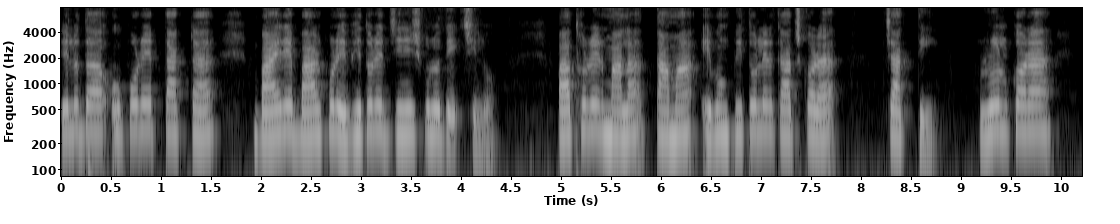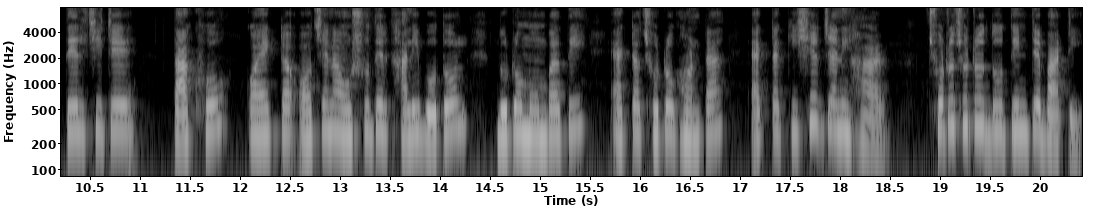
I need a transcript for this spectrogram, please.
ফেলুদা ওপরের তাকটা বাইরে বার করে ভেতরের জিনিসগুলো দেখছিল। পাথরের মালা, তামা এবং পিতলের কাজ করা চাকতি, রোল করা তেলচিটে তাখো, কয়েকটা অচেনা ওষুধের খালি বোতল, দুটো মোমবাতি, একটা ছোট ঘণ্টা একটা কিসের জানি হাড় ছোট ছোট দু তিনটে বাটি,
